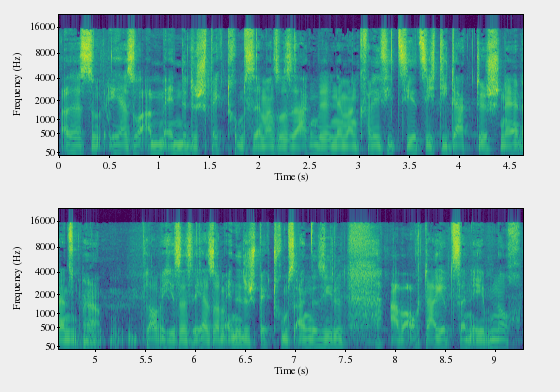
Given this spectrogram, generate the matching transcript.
Also das ist eher so am Ende des Spektrums, wenn man so sagen will. Ne? Man qualifiziert sich didaktisch, ne? dann ja. glaube ich, ist das eher so am Ende des Spektrums angesiedelt. Aber auch da gibt's dann eben noch,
